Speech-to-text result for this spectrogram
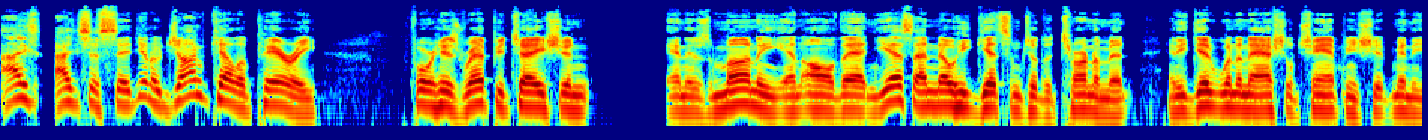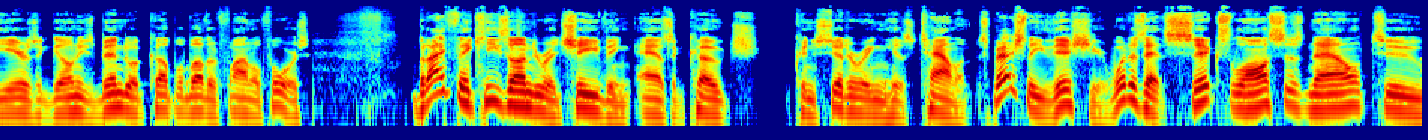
I, I just said, you know, John Calipari, for his reputation and his money and all that, and yes, I know he gets them to the tournament, and he did win a national championship many years ago, and he's been to a couple of other Final Fours. But I think he's underachieving as a coach considering his talent, especially this year. What is that? Six losses now to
